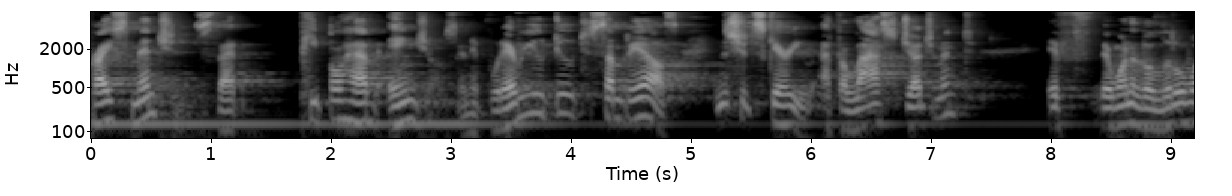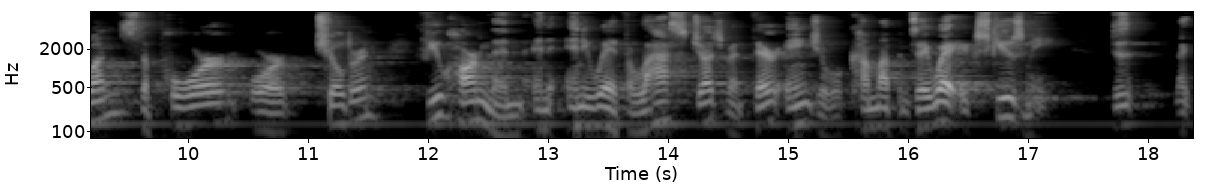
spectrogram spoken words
Christ mentions that people have angels, and if whatever you do to somebody else, and this should scare you, at the last judgment, if they're one of the little ones, the poor or children, if you harm them in any way at the last judgment, their angel will come up and say, Wait, excuse me. Does it, like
